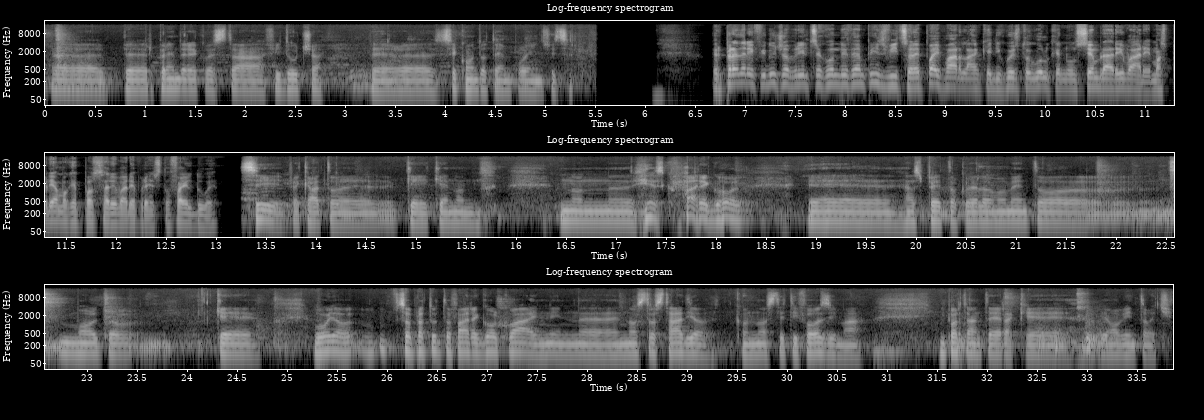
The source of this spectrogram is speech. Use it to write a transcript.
eh, per prendere questa fiducia per il eh, secondo tempo in Svizzera. Per prendere fiducia per il secondo tempo in Svizzera e poi parla anche di questo gol che non sembra arrivare, ma speriamo che possa arrivare presto. Fai il 2. Sì, peccato eh, che, che non, non, riesco a fare gol. Eh, aspetto quel momento molto che voglio soprattutto fare gol qua in, in, eh, nel nostro stadio con i nostri tifosi, ma l'importante era che abbiamo vinto oggi.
